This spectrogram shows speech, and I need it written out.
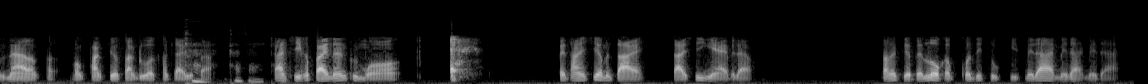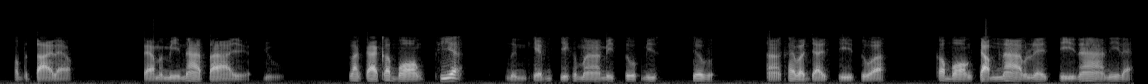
คุณนาลองลองฟังเชื่อฟังดูว่าเข้าใจหรือเปล่าค่ะเข้าใจการฉีดเข้าไปนั้นคุณหมอ เป็นทางให้เชื้อมันตาย ตายซี่แง่ไปแล้วทำให้เกิดเป็นโรคกับคนที่ถูกฉีดไม่ได้ไม่ได้ไม่ได้เพราะมันตายแล้ว แต่มันมีหน้าตาอยู่ร่างกายก็มองเพี้ยหนึ่งเข็มฉีดเข้ามามีตัวมีเชื้ออ่าไข้หวัดใหญ่สี่ตัว ก็มองจำหน้าไปเลยสีหน้านี่แหละ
